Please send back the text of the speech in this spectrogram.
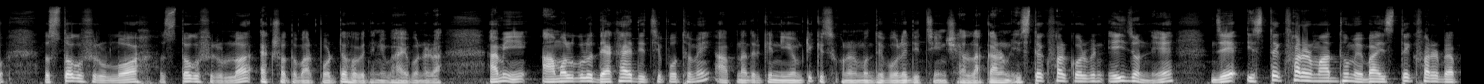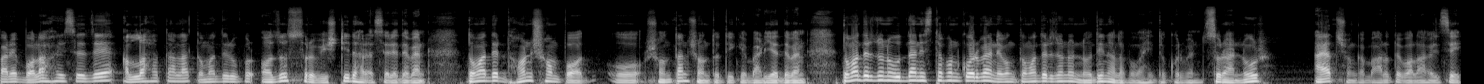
উস্তগফিরুল্লাহ উস্তগফিরুল্লাহ একশতবার পড়তে হবে তিনি ভাই বোনেরা। আমি আমলগুলো দেখায় দিচ্ছি প্রথমেই, আপনাদেরকে নিয়মটি কিছুক্ষণের মধ্যে বলে দিচ্ছি ইনশাল্লাহ কারণ ইস্তেকফার করবেন এই জন্যে যে ইস্তেকফারের মাধ্যমে বা ইস্তেকফারের ব্যাপারে বলা হয়েছে যে আল্লাহ তালা তোমাদের উপর অজস্র বৃষ্টিধারা ছেড়ে দেবেন, তোমাদের ধন সম্পদ ও সন্তান সন্ততিকে বাড়িয়ে দেবেন, তোমাদের জন্য উদ্যান স্থাপন করবেন এবং তোমাদের জন্য নদী নালা প্রবাহিত করবেন। সুরা নূর আয়াত সংখ্যা বারোতে বলা হয়েছে।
